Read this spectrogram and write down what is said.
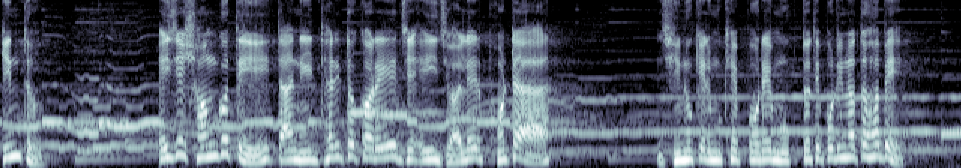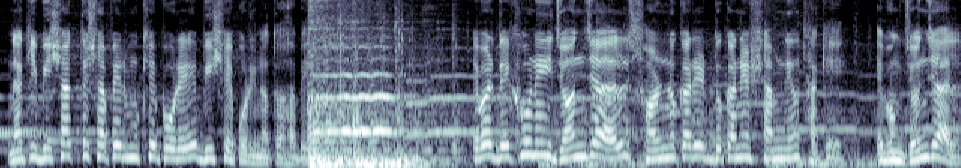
কিন্তু এই যে সঙ্গতি তা নির্ধারিত করে যে এই জলের ফোঁটা ঝিনুকের মুখে পড়ে মুক্ততে পরিণত হবে, নাকি বিষাক্ত সাপের মুখে পড়ে বিষে পরিণত হবে। এবার দেখুন এই জঞ্জাল স্বর্ণকারের দোকানের সামনেও থাকে এবং জঞ্জাল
